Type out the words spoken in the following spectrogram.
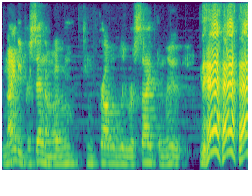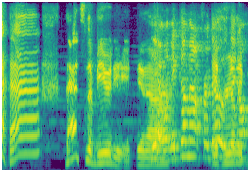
ninety percent of them can probably recite the movie. That's the beauty, you know. yeah, when they come out for those it really they don't,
